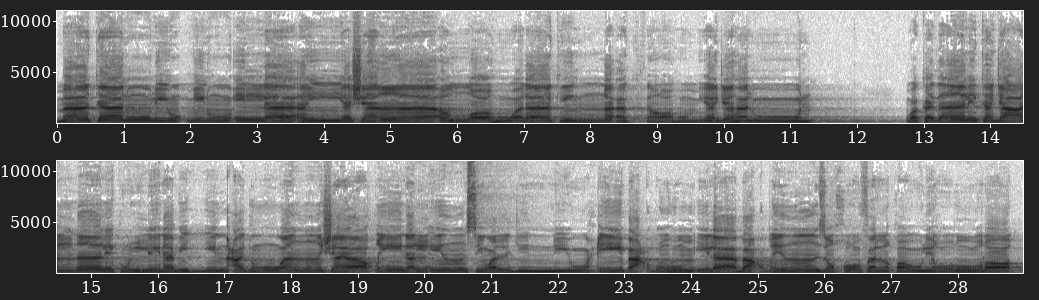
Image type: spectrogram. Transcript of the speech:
ما كانوا ليؤمنوا الا ان يشاء الله ولكن اكثرهم يجهلون وكذلك جعلنا لكل نبي عدوا شياطين الانس والجن يوحي بعضهم إلى بعض زخرف القول غرورا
